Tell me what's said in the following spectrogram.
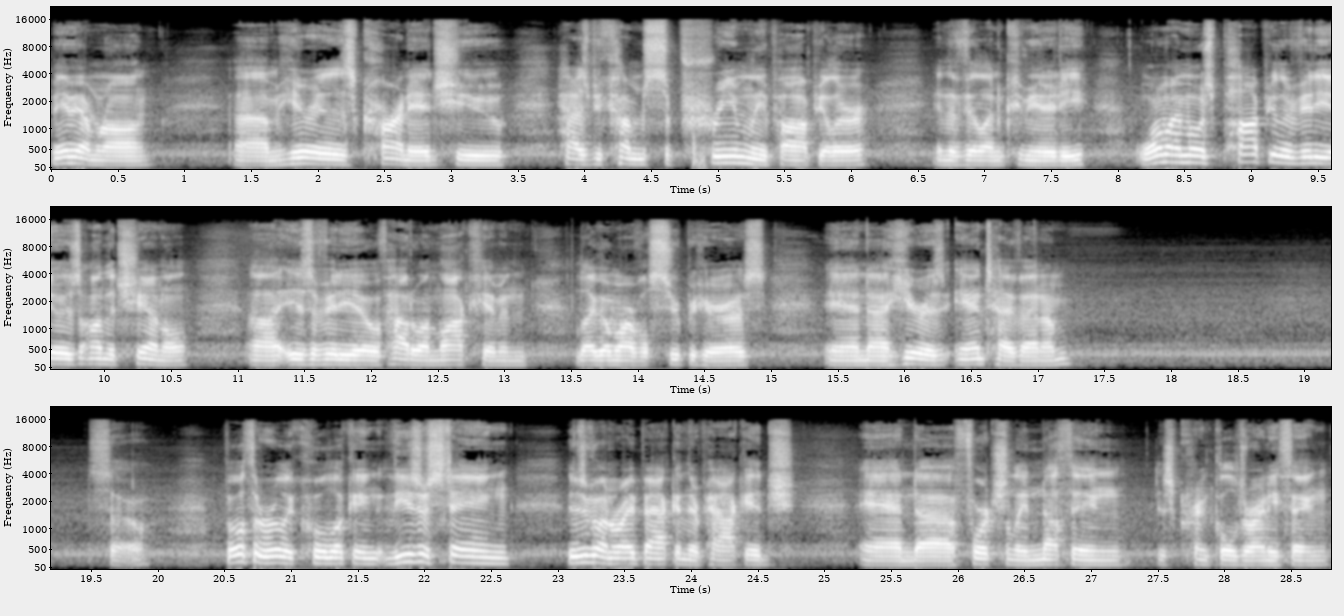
Maybe I'm wrong. Um, here is Carnage, who has become supremely popular in the villain community. One of my most popular videos on the channel uh, is a video of how to unlock him in LEGO Marvel Superheroes. And uh, here is Anti-Venom. So, both are really cool looking. These are staying these are going right back in their package, and uh, fortunately nothing is crinkled or anything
